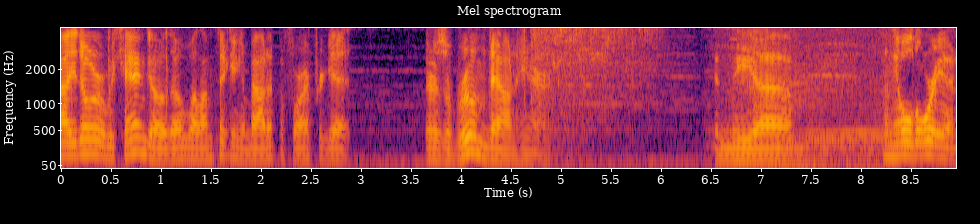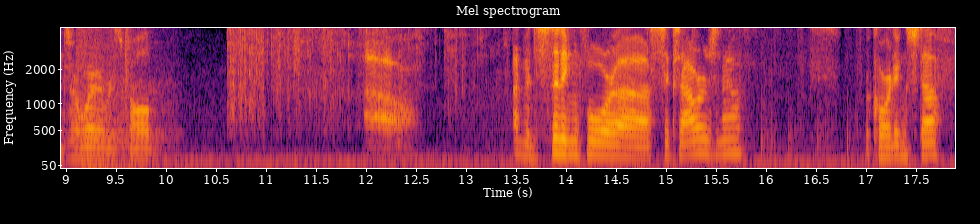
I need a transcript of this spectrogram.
Uh, you know where we can go though. While I'm thinking about it, before I forget, there's a room down here in the uh, in the old Orient or whatever it's called. Oh, I've been sitting for uh, six hours now, recording stuff.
